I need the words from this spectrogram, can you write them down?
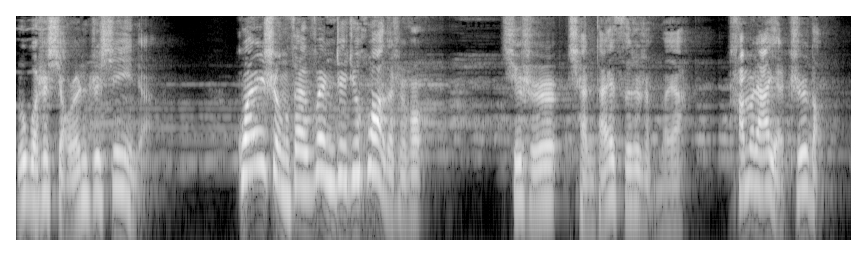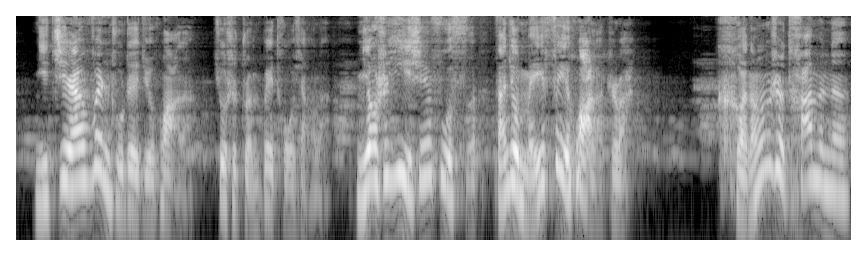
如果是小人之心一点，关胜在问这句话的时候，其实潜台词是什么呀？他们俩也知道，你既然问出这句话呢，就是准备投降了。你要是一心赴死，咱就没废话了，是吧？可能是他们呢，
